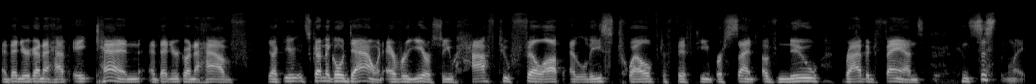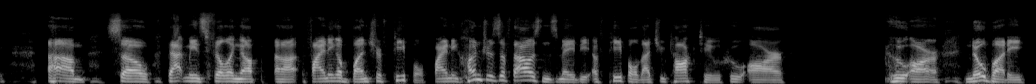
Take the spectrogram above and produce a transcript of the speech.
and then you're going to have 810 and then you're going to have like it's going to go down every year. So you have to fill up at least 12 to 15 percent of new rabid fans consistently um, so that means filling up uh, finding a bunch of people finding hundreds of thousands maybe of people that you talk to who are who are nobody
